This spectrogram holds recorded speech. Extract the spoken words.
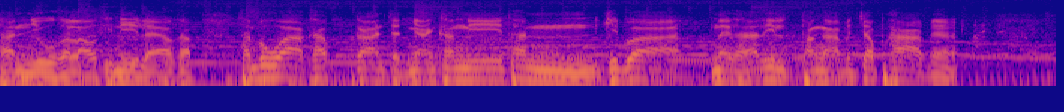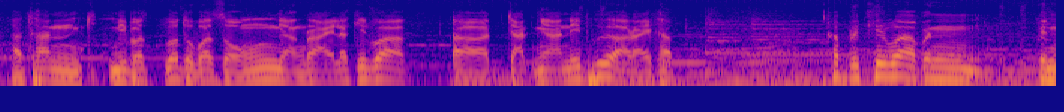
ท่านอยู่กับเราที่นี่แล้วครับ ท่านผู้ว่าครับการจัดงานครั้งนี้ท่านคิดว่าในฐานะที่พังงาเป็นเจ้าภาพเนี่ยท่านมีวัตถุประสงค์อย่างไร และคิดว่าจัดงานนี้เพื่ออะไรครับครับไปคิดว่าเป็นเป็น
